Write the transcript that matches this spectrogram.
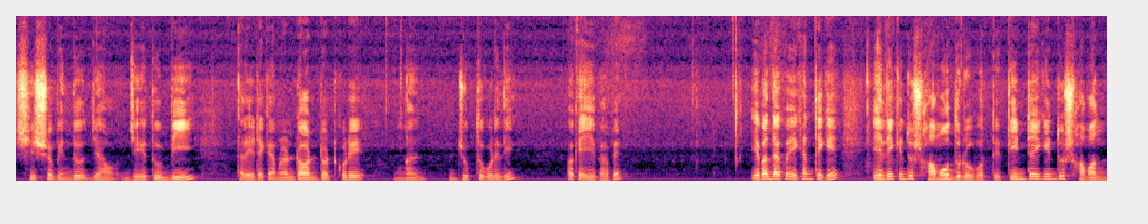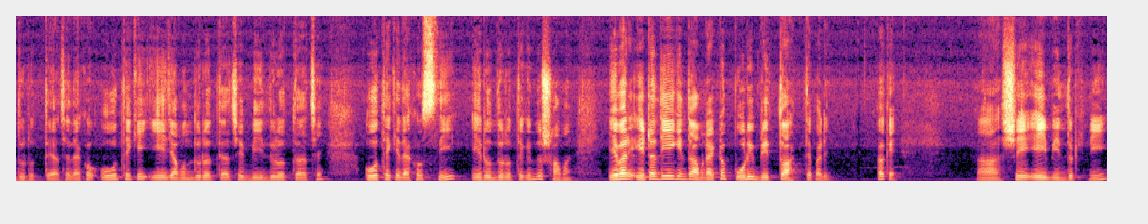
শীর্ষবিন্দু যেহ- যেহেতু বি তাহলে এটাকে আমরা ডট ডট করে যুক্ত করে দিই। ওকে এইভাবে। এবার দেখো, এখান থেকে এদের কিন্তু সম দূরবর্তী, তিনটাই কিন্তু সমান দূরত্বে আছে। দেখো ও থেকে এ যেমন দূরত্বে আছে বি দূরত্বে আছে ও থেকে দেখো সি এরও দূরত্ব কিন্তু সমান। এবার এটা দিয়ে কিন্তু আমরা একটা পরিবৃত্ত আঁকতে পারি। ওকে সেই এই বিন্দুটি নিয়ে,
